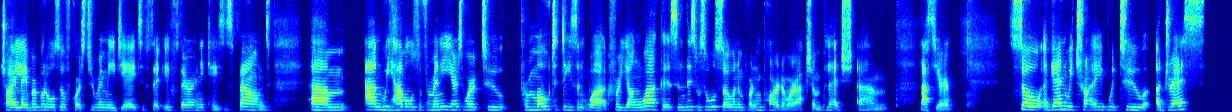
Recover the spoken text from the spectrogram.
child labor, but also, of course, to remediate if there, if there are any cases found. Um, and we have also for many years worked to promote decent work for young workers. And this was also an important part of our action pledge um, last year. So again, we try to address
